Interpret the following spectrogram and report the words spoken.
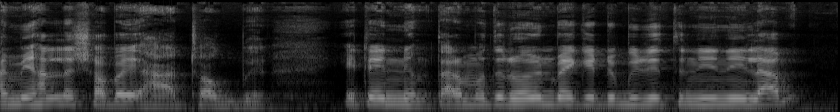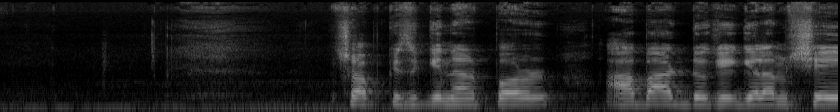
আমি হারলে সবাই হা, ঠকবে। এটাই নিয়ম। তার মধ্যে রোহিন ভাইকে একটু বিরতি নিয়ে নিলাম। সব কিছু কেনার পর আবার ঢুকে গেলাম সেই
